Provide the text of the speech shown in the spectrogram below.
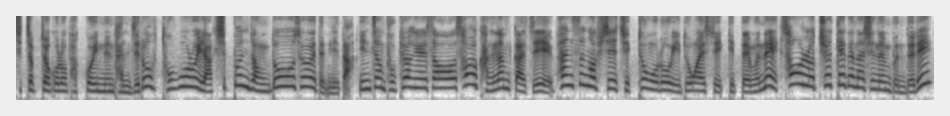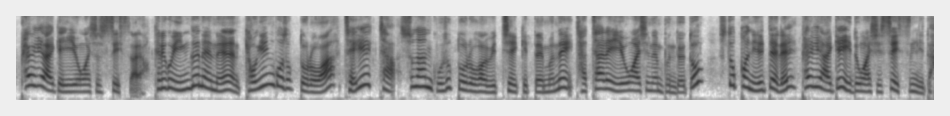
직접적으로 받고 있는 단지로 도보로 약 10분 정도 소요됩니다. 인천 부평에서 서울 강남까지 환승 없이 직통으로 이동할 수 있기 때문에 서울로 출퇴근하시는 분들이 편리하게 이용하실 수 있어요. 그리고 인근에는 경인고속도로와 제1차 순환고속도로가 위치해 있기 때문에 자차를 이용하시는 분들도 수도권 일대를 편리하게 이동하실 수 있습니다.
